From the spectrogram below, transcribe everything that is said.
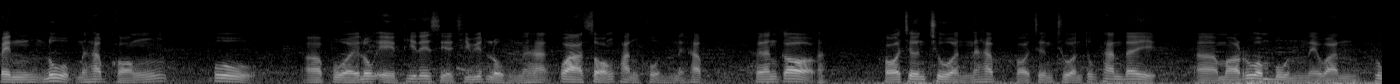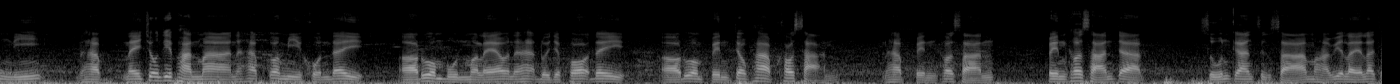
เป็นลูกนะครับของผู้ป่วยโรคเอดส์ที่ได้เสียชีวิตลงนะฮะกว่า 2,000 คนนะครับ เพราะฉะนั้นก็ขอเชิญชวนนะครับ ขอเชิญชวนทุกท่านได้มาร่วมบุญในวันพรุ่งนี้นะครับ ในช่วงที่ผ่านมานะครับ ก็มีคนได้ร่วมบุญมาแล้วนะฮะโดยเฉพาะได้ร่วมเป็นเจ้าภาพข้าวสาร นะครับเป็นข้าวสารเป็นข้าวสารจากศูนย์การศึกษามหาวิทยาลัยราช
